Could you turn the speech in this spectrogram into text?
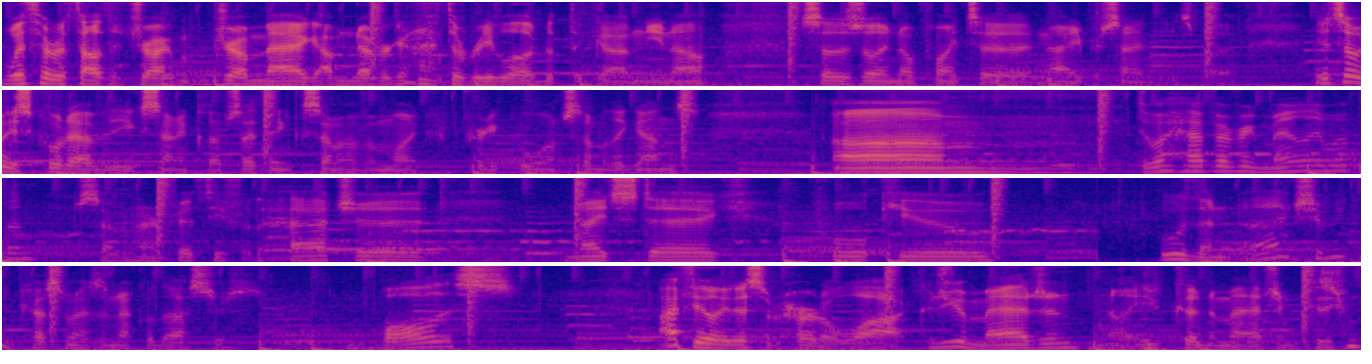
with or without the drum, drum mag, I'm never gonna have to reload with the gun, you know. So there's really no point to 90% of these, but it's always cool to have the extended clips. I think some of them look pretty cool on some of the guns. Um, do I have every melee weapon? 750 for the hatchet, nightstick, pool cue. Ooh, then actually we can customize the knuckle dusters. Ballas. I feel like this would hurt a lot. Could you imagine? No, you couldn't imagine because you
